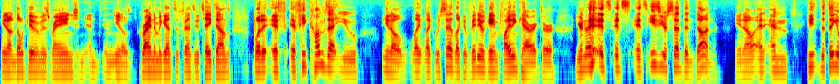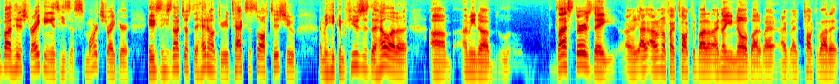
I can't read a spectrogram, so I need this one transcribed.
you know, and don't give him his range and, and and you know grind him against defensive takedowns. But if if he comes at you, you know, like like we said, like a video game fighting character, you're not. It's it's it's easier said than done, you know. And and he the thing about his striking is he's a smart striker. He's he's not just a headhunter. He attacks the soft tissue. I mean, he confuses the hell out of. Um, I mean, uh, last Thursday, I, I don't know if I've talked about it. I know you know about it, but I, I've, I've talked about it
